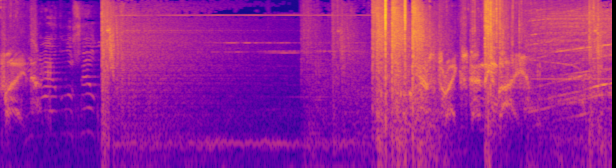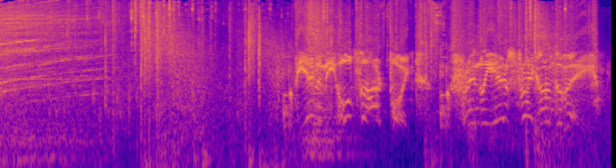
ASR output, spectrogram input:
identified. Airstrike standing by. The enemy holds the hard point. Friendly airstrike on the way.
